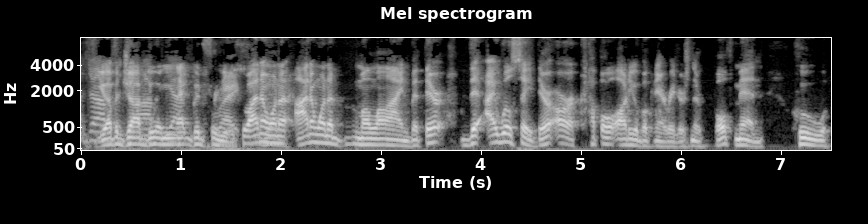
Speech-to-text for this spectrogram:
You have a job's job doing yeah. that good for you. So I don't Yeah. want to I don't want to malign, but there, there I will say there are a couple audiobook narrators and they're both men who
